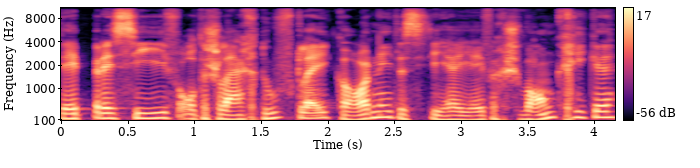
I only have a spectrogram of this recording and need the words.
depressiv oder schlecht aufgelegt. Gar nicht. die haben einfach Schwankungen,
